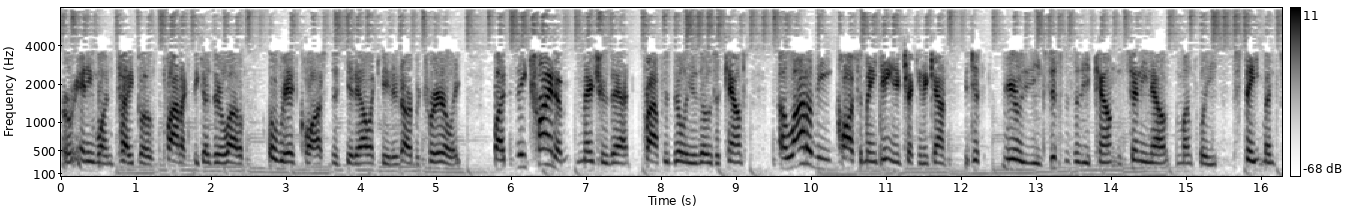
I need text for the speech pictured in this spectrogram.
or any one type of product because there are a lot of overhead costs that get allocated arbitrarily. But they try to measure that profitability of those accounts. A lot of the cost of maintaining a checking account is just merely the existence of the account and sending out monthly statements.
